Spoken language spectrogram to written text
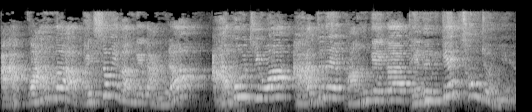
아, 왕과 백성의 관계가 아니라 아버지와 아들의 관계가 되는 게 성전이에요.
